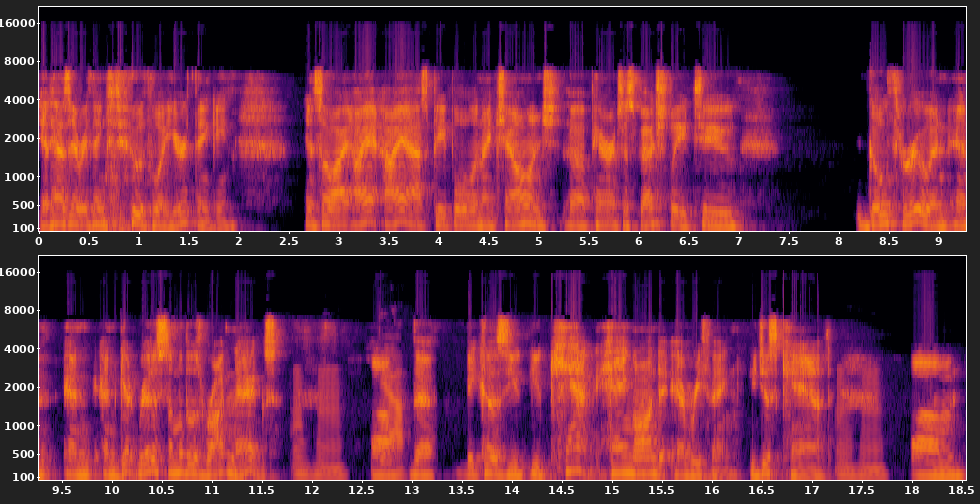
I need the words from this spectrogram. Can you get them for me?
It has everything to do with what you're thinking. And so I, I, I ask people and I challenge uh, parents especially to go through and, and, and, and get rid of some of those rotten eggs. Mm-hmm. Uh, yeah. That because you, you can't hang on to everything. You just can't. Mm-hmm. Um,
